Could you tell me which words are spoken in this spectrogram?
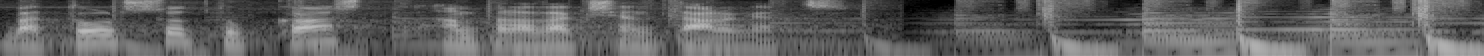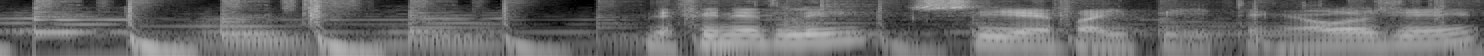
but also to cost and production targets. Definitely, CFIP technology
